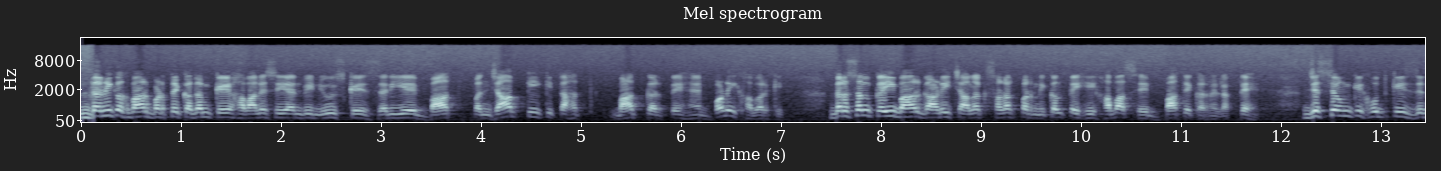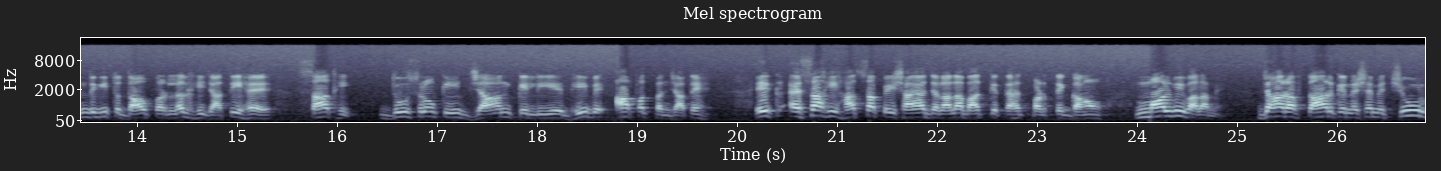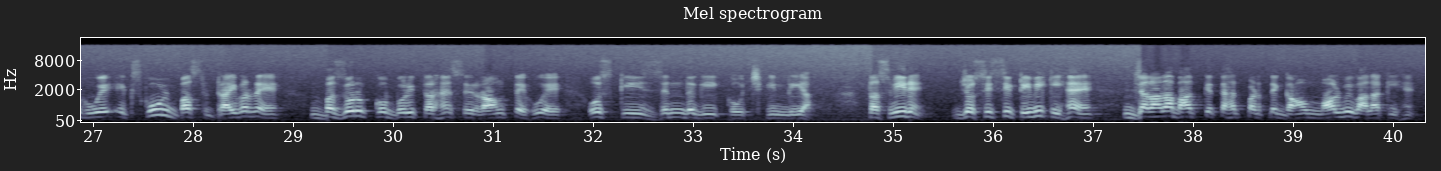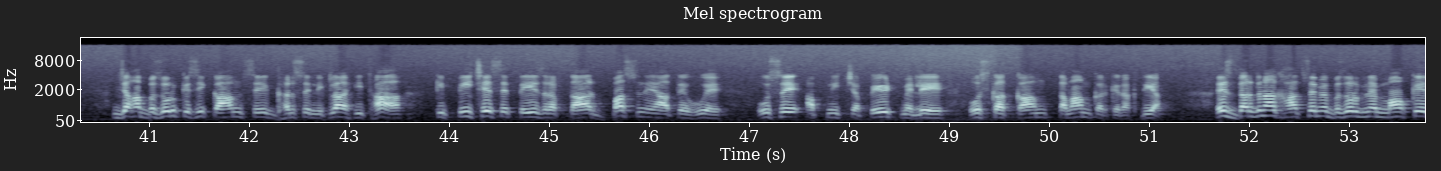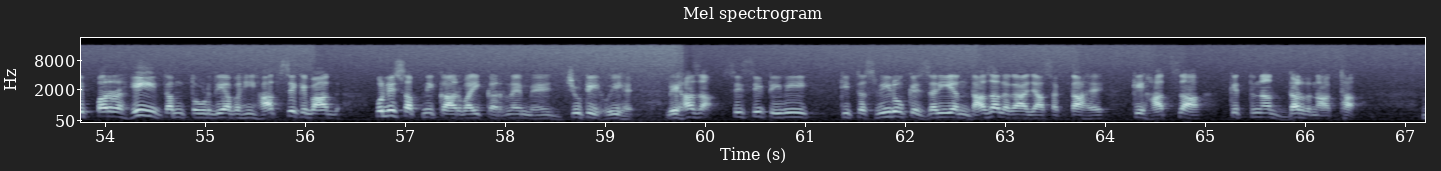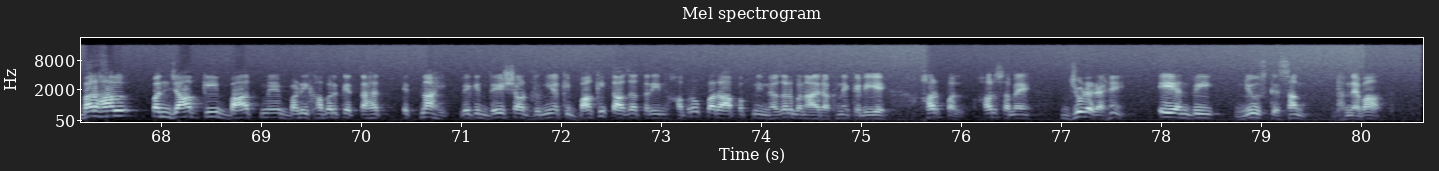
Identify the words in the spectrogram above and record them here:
दैनिक अखबार बढ़ते कदम के हवाले से एनबी न्यूज़ के ज़रिए बात पंजाब की की तहत बात करते हैं बड़ी खबर की। दरअसल कई बार गाड़ी चालक सड़क पर निकलते ही हवा से बातें करने लगते हैं, जिससे उनकी खुद की ज़िंदगी तो दाव पर लग ही जाती है, साथ ही दूसरों की जान के लिए भी वे आफत बन जाते हैं। एक ऐसा ही हादसा पेश आया जलालाबाद के तहत पड़ते गाँव मौलवी वाला में, जहाँ रफ्तार के नशे में चूर हुए एक स्कूल बस ड्राइवर ने बुज़ुर्ग को बुरी तरह से रौंदते हुए उसकी ज़िंदगी को छीन लिया। तस्वीरें जो सीसीटीवी की हैं, जलालाबाद के तहत पड़ते गाँव मौलवी वाला की हैं, जहाँ बुज़ुर्ग किसी काम से घर से निकला ही था कि पीछे से तेज रफ्तार बस ने आते हुए उसे अपनी चपेट में ले उसका काम तमाम करके रख दिया। इस दर्दनाक हादसे में बुज़ुर्ग ने मौके पर ही दम तोड़ दिया। वहीं हादसे के बाद पुलिस अपनी कार्रवाई करने में जुटी हुई है। लिहाजा सीसीटीवी की तस्वीरों के ज़रिए अंदाज़ा लगाया जा सकता है कि हादसा कितना दर्दनाक था। बहरहाल, पंजाब की बात में बड़ी खबर के तहत इतना ही, लेकिन देश और दुनिया की बाकी ताज़ा तरीन खबरों पर आप अपनी नज़र बनाए रखने के लिए हर पल, हर समय जुड़े रहें। एएनबी न्यूज़ के संग, धन्यवाद।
